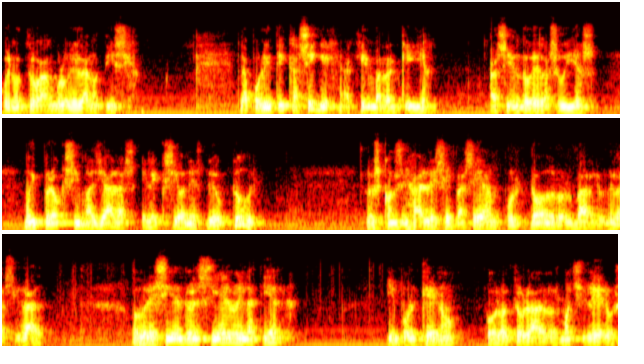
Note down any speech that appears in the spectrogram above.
o en otro ángulo de la noticia, la política sigue aquí en Barranquilla haciendo de las suyas muy próximas ya las elecciones de octubre. los concejales se pasean por todos los barrios de la ciudad ofreciendo el cielo y la tierra. Y por qué no, por otro lado, los mochileros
